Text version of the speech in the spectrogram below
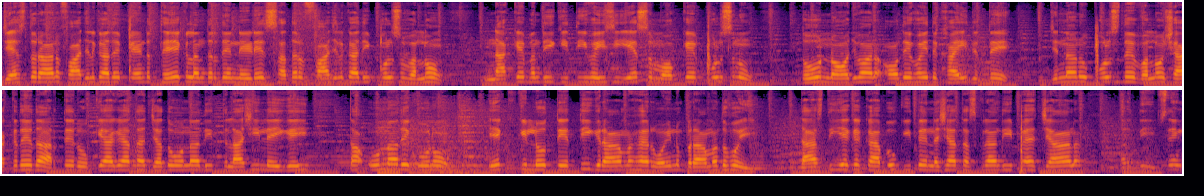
ਜਿਸ ਦੌਰਾਨ ਫਾਜ਼ਿਲਕਾ ਦੇ ਪਿੰਡ ਥੇ ਕਲੰਦਰ ਦੇ ਨੇੜੇ ਸਦਰ ਫਾਜ਼ਿਲਕਾ ਦੀ ਪੁਲਿਸ ਵੱਲੋਂ ਨਾਕੇਬੰਦੀ ਕੀਤੀ ਹੋਈ ਸੀ। ਇਸ ਮੌਕੇ ਪੁਲਿਸ ਨੂੰ ਦੋ ਨੌਜਵਾਨ ਆਉਂਦੇ ਹੋਏ ਦਿਖਾਈ ਦਿੱਤੇ, ਜਿਨ੍ਹਾਂ ਨੂੰ ਪੁਲਿਸ ਦੇ ਵੱਲੋਂ ਸ਼ੱਕ ਦੇ ਆਧਾਰ ਤੇ ਰੋਕਿਆ ਗਿਆ ਤਾਂ ਜਦੋਂ ਉਹਨਾਂ ਦੀ ਤਲਾਸ਼ੀ ਲਈ ਗਈ ਤਾਂ ਉਹਨਾਂ ਦੇ ਕੋਲੋਂ 1 ਕਿਲੋ 33 ਗ੍ਰਾਮ ਹੈਰੋਇਨ ਬਰਾਮਦ ਹੋਈ। ਦੱਸਦੀ ਹੈ ਕਿ ਕਾਬੂ ਕੀਤੇ ਨਸ਼ਾ ਤਸਕਰਾਂ ਦੀ ਪਹਿਚਾਣ ਹਰਦੀਪ ਸਿੰਘ,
